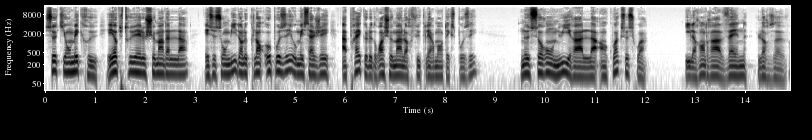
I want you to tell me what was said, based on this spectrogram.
Ceux qui ont mécru et obstrué le chemin d'Allah et se sont mis dans le clan opposé aux messagers après que le droit chemin leur fut clairement exposé, ne sauront nuire à Allah en quoi que ce soit. Il rendra vaines leurs œuvres.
